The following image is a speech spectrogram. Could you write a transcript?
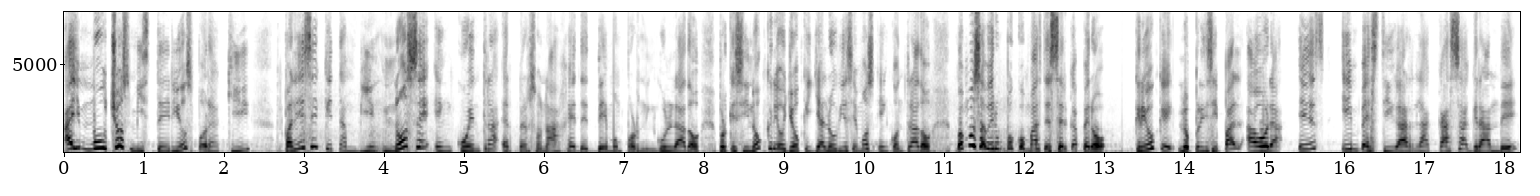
hay muchos misterios por aquí. Parece que también no se encuentra el personaje de Demon por ningún lado. Porque si no, creo yo que ya lo hubiésemos encontrado. Vamos a ver un poco más de cerca, pero creo que lo principal ahora es investigar la casa grande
